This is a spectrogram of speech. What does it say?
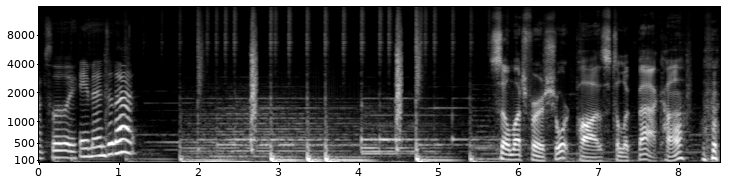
absolutely. Amen to that. So much for a short pause to look back, huh?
